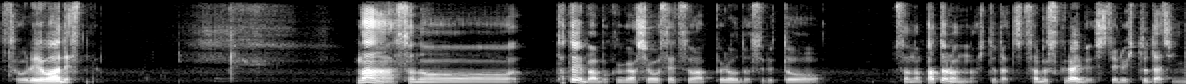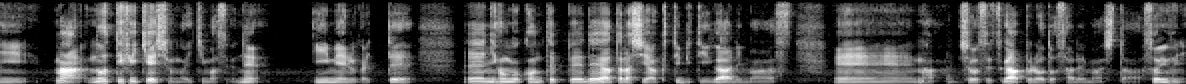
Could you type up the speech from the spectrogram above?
それはですねまあその例えば僕が小説をアップロードするとそのパトロンの人たち subscribe してる人たちにまあ notification がいきますよね。E メールがいって、えー、日本語 con Teppei で新しいアクティビティがあります。えー、まあ小説がアップロードされました。そういうふうに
